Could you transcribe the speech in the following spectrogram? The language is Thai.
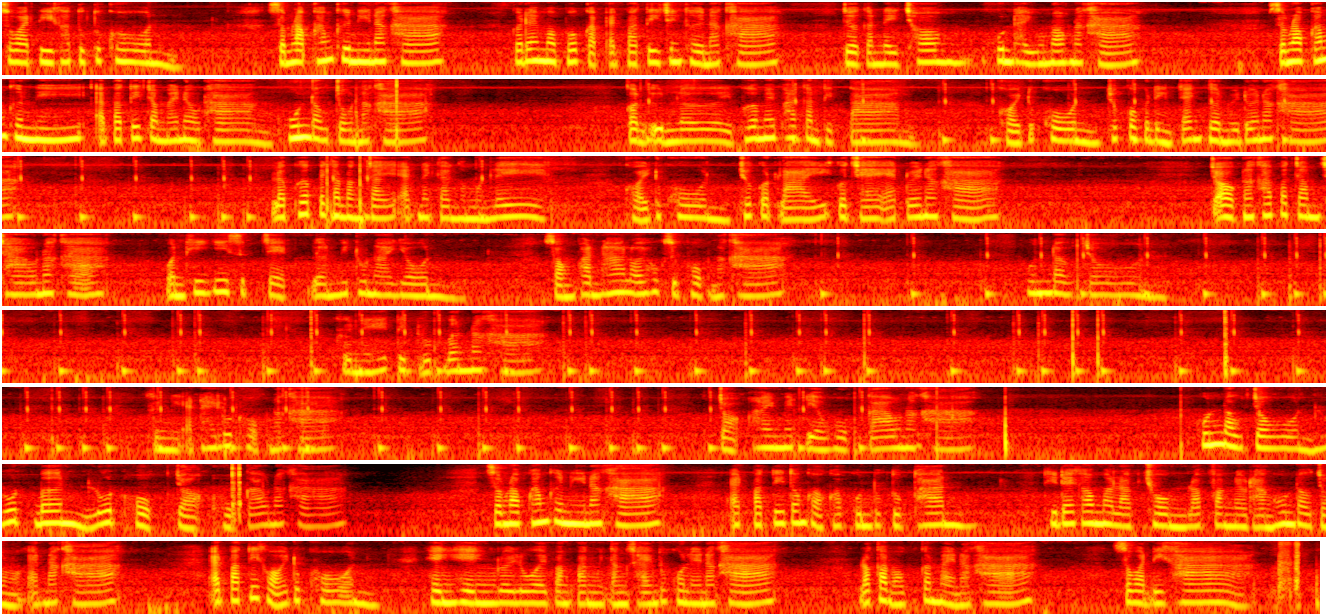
สวัสดีค่ะทุกๆคนสำหรับค่ำคืนนี้นะคะ ก็ได้มาพบกับแอดปาร์ตี้เช่นเคยนะคะ เจอกันในช่องหุ้นไทยหุ้นนอกนะคะสำหรับค่ำคืนนี้แอดปาร์ตี้จะไม่แนวทางหุ้นดาวโจนส์นะคะ ก่อนอื่นเลยเพื่อไม่พลาดการติดตาม ขอให้ทุกคนช่วยกดกระดิ่งแจ้งเตือนไว้ด้วยนะคะ และเพื่อเป็นกำลังใจแอดในการคำนวณเลข ขอให้ทุกคนช่วยกดไลค์กดแชร์แอดด้วยนะคะ จะออกนะคะประจำเช้านะคะ วันที่ 27 เดือนมิถุนายน 2566 นะคะ หุ้นดาวโจนส์คืนนี้ให้ติดรุดเบิ้ลนะคะ คืนนี้แอดให้รุด6นะคะ เจาะให้เม็ดเดียว 69 นะคะ หุ้นดาวโจนส์รูดเบิ้ลรูด6 เจาะ 69 นะคะสำหรับค่ำคืนนี้นะคะ แอดปาร์ตี้ต้องขอขอบคุณทุกๆท่าน ที่ได้เข้ามารับชมรับฟังแนวทางหุ้นดาวโจนส์ของแอดนะคะ แอดปาร์ตี้ขอให้ทุกคนเฮงเฮงรวยรวยๆ ปังๆ มีตังใช้ทุกคนเลยนะคะ แล้วกลับมาพบกันใหม่นะคะ สวัสดีค่ะ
